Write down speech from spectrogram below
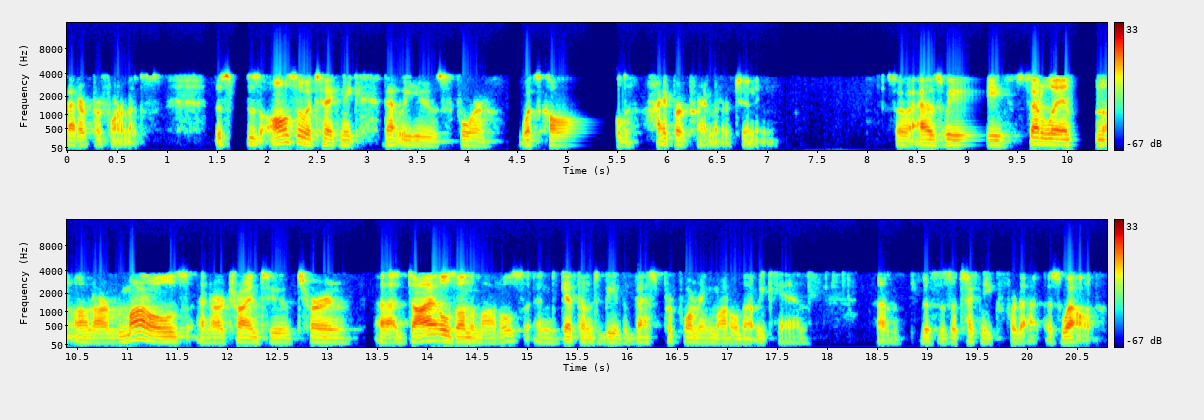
better performance. This is also a technique that we use for what's called hyperparameter tuning. So as we settle in on our models and are trying to turn uh, dials on the models and get them to be the best performing model that we can, um, this is a technique for that as well.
